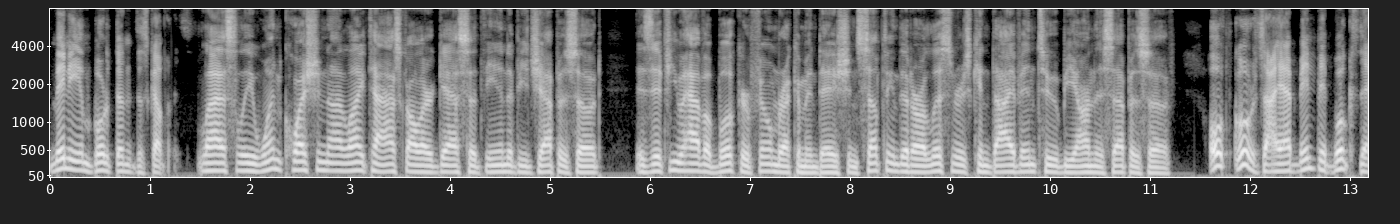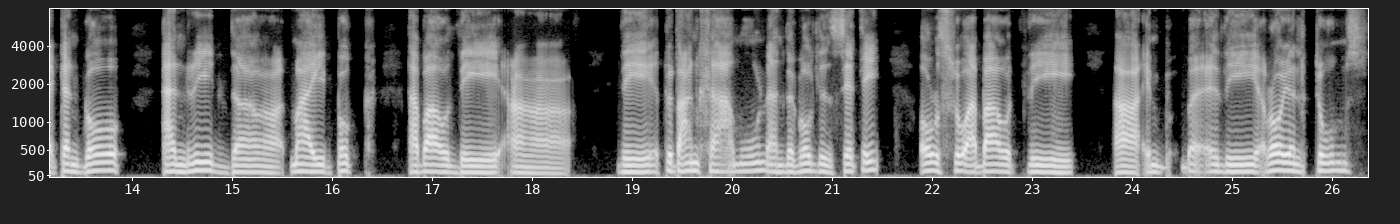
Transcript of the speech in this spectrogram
many important discoveries. Lastly, one question I like to ask all our guests at the end of each episode is if you have a book or film recommendation, something that our listeners can dive into beyond this episode. Of course, I have many books that can go and read uh, my book about the uh, the Tutankhamun and the Golden City, also about the uh, in, the royal tombs,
